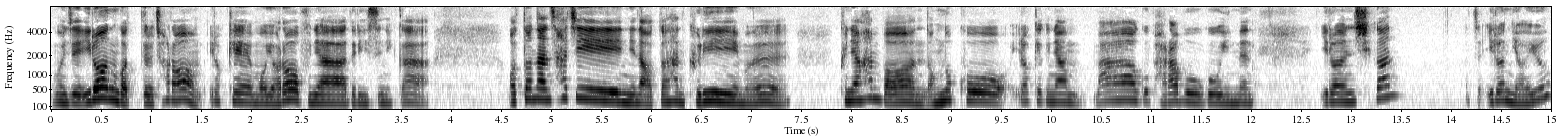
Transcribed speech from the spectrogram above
뭐 이제 이런 것들처럼 이렇게 뭐 여러 분야들이 있으니까 어떤 한 사진이나 어떤 한 그림을 그냥 한번 넋 놓고 이렇게 그냥 마구 바라보고 있는 이런 시간, 이런 여유를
